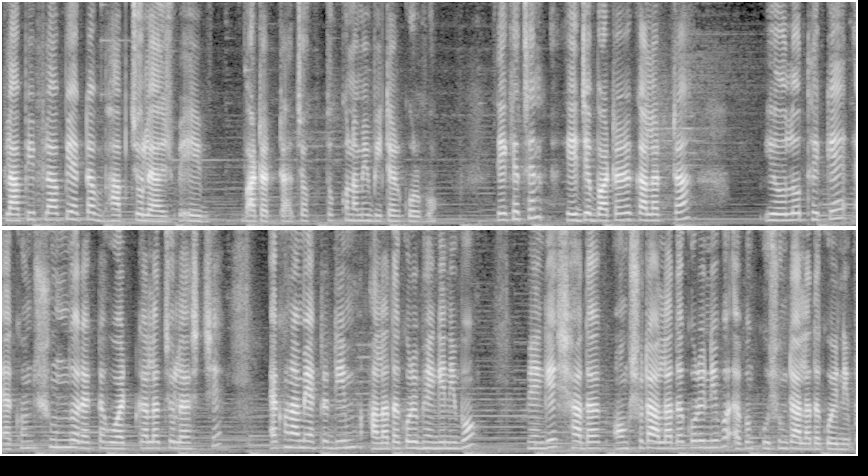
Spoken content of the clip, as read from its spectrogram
ফ্লাপি ফ্লাপি একটা ভাব চলে আসবে এই বাটারটা যতক্ষণ আমি বিটার করব। দেখেছেন? এই যে বাটারের কালারটা ইয়েলো থেকে এখন সুন্দর একটা হোয়াইট কালার চলে আসছে। এখন আমি একটা ডিম আলাদা করে ভেঙে নিব। ভেঙে সাদা অংশটা আলাদা করে নিব এবং কুসুমটা আলাদা করে নিব।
